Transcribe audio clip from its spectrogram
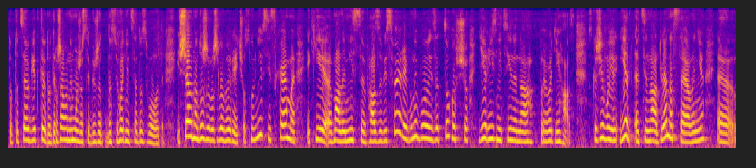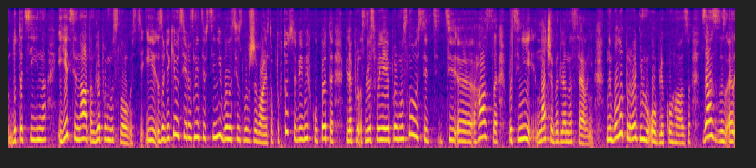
Тобто це об'єктивно. Держава не може собі вже на сьогодні це дозволити. І ще одна дуже важлива річ: основні всі схеми, які е, мали місце в газовій сфері, вони були із-за того, що є різні ціни на природній газ. Скажімо, є- є ціна для населення е, дотаційна, і є ціна там для промисловості. І завдяки цій різниці в ціні були ці зловживання. Тобто хтось собі міг купити для для своєї промисловості ці, е, газ по ціні, начебто для населення. Не було природнього обліку газу. Зараз е,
